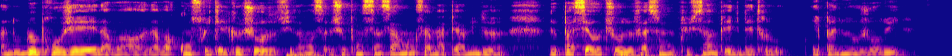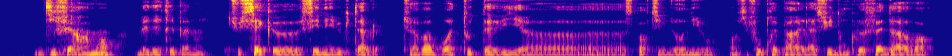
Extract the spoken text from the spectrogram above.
un double projet, d'avoir d'avoir construit quelque chose, finalement, je pense sincèrement que ça m'a permis de, de passer à autre chose de façon plus simple et d'être épanoui aujourd'hui différemment, mais d'être épanoui. Tu sais que c'est inéluctable. tu vas pas être toute ta vie euh, sportif de haut niveau. Donc il faut préparer la suite. Donc le fait d'avoir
